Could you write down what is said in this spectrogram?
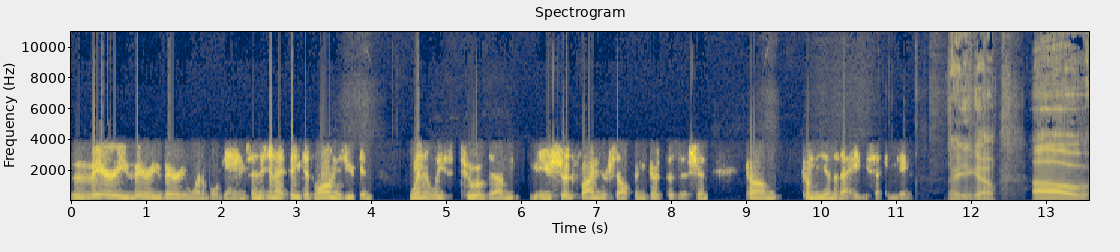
very very very winnable games, and and I think as long as you can win at least two of them, you should find yourself in good position come come the end of that 82nd game. There you go. Uh,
